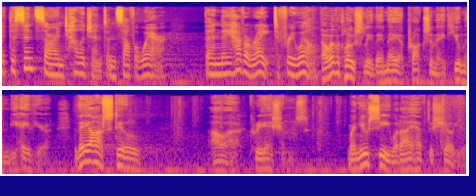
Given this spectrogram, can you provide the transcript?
If the synths are intelligent and self-aware, then they have a right to free will. However closely they may approximate human behavior, they are still our creations. When you see what I have to show you,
